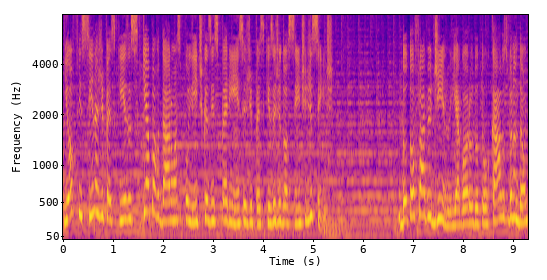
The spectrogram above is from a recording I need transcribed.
e oficinas de pesquisas que abordaram as políticas e experiências de pesquisa de docente e discente. O Dr. Flávio Dino e agora o Dr. Carlos Brandão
